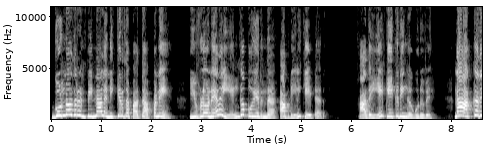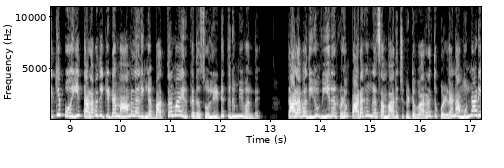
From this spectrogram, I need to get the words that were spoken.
குண்டோதரன் பின்னால நிக்கிறத பார்த்து அப்பனே இவ்வளோ நேரம் எங்க போயிருந்த? அப்படின்னு கேட்டாரு. அதை ஏன் கேக்குறீங்க குருவே? நான் அக்கறைக்கு போய் தளபதி கிட்ட மாமல்லர் இங்க பத்திரமா இருக்கத சொல்லிட்டு திரும்பி வந்தேன். தளபதியும் வீரர்களும் படகுங்க சம்பாரிச்சுக்கிட்டு வர்றதுக்குள்ள நான் முன்னாடி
